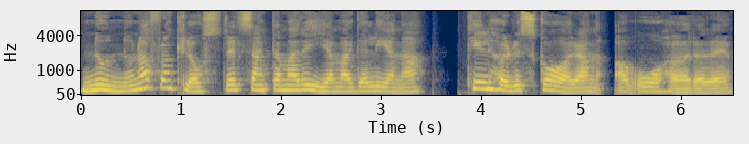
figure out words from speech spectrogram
Nunnorna från klostret Sankta Maria Magdalena tillhörde skaran av åhörare.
